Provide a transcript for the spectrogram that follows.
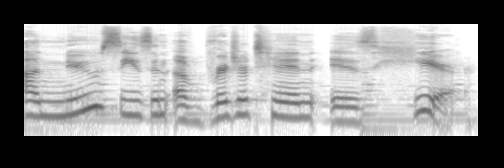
A new season of Bridgerton is here.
